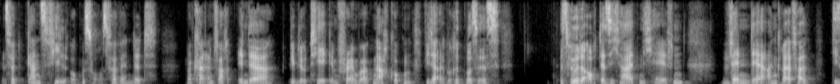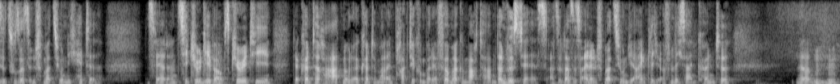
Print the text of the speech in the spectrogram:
es wird ganz viel Open Source verwendet. Man kann einfach in der Bibliothek, im Framework nachgucken, wie der Algorithmus ist. Es würde auch der Sicherheit nicht helfen, wenn der Angreifer diese Zusatzinformation nicht hätte. Das wäre dann Security mhm. by Obscurity. Der könnte raten oder er könnte mal ein Praktikum bei der Firma gemacht haben. Dann wüsste er es. Also das ist eine Information, die eigentlich öffentlich sein könnte. Ähm, mhm.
